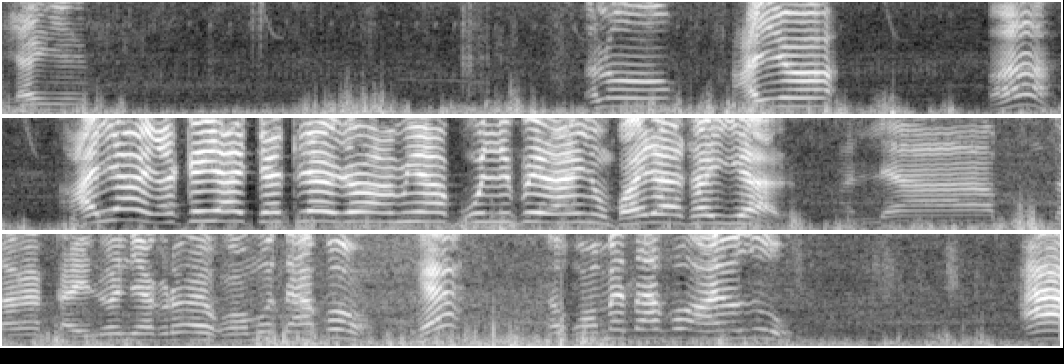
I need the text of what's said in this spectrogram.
Yeah, હલો આયો હા આયા રખડ્યા કેટલે જો અમે આ પુલ પર આવીને ભર્યા છે યાર. અલ્યા ભૂમતા કા કઈનો નીકળો એ હોમો તાકો હે? એ હોમે તાકો આયો છું. આ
